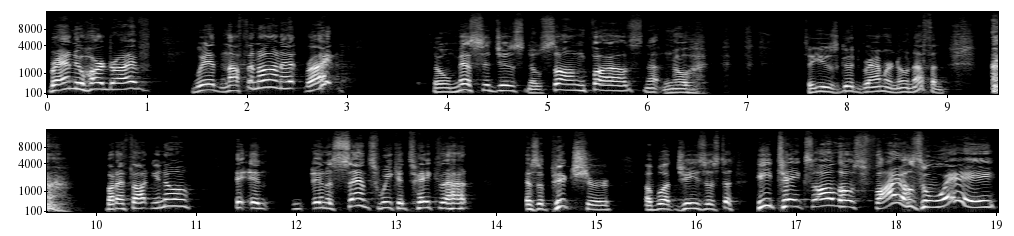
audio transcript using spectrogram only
Brand new hard drive with nothing on it, right? no messages, no song files, not, no, to use good grammar, no nothing. but I thought, you know, in, in a sense, we could take that as a picture of what Jesus does. He takes all those files away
